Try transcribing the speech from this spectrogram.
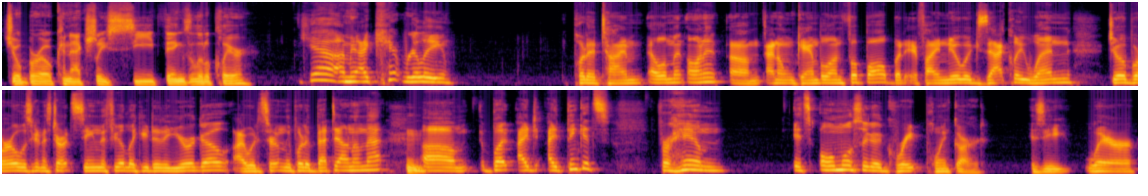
Joe Burrow can actually see things a little clearer. Yeah, I mean, I can't really put a time element on it. Um, I don't gamble on football, but if I knew exactly when Joe Burrow was going to start seeing the field like he did a year ago, I would certainly put a bet down on that. Hmm. Um, but I, I think it's for him, it's almost like a great point guard, Izzy? Where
